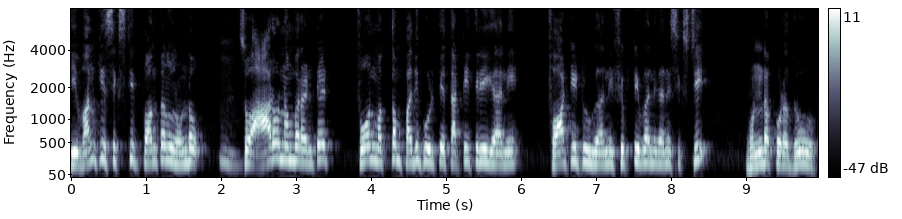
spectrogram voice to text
ఈ వన్కి సిక్స్కి పొంతనలు ఉండవు. సో ఆరో నంబర్ అంటే ఫోన్ మొత్తం పది కూడితే థర్టీ త్రీ కానీ ఫార్టీ టూ కానీ ఫిఫ్టీ వన్ కానీ సిక్స్టీ ఉండకూడదు.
